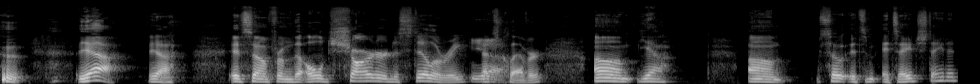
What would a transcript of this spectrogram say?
Yeah, yeah. It's um from the old Sharter Distillery. Yeah. That's clever. Um, yeah. Um, so it's it's age stated.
